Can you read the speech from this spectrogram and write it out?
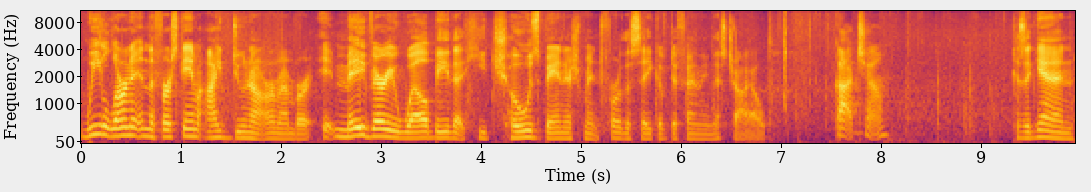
we learn it in the first game. I do not remember. It may very well be that he chose banishment for the sake of defending this child. Gotcha. Because again,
